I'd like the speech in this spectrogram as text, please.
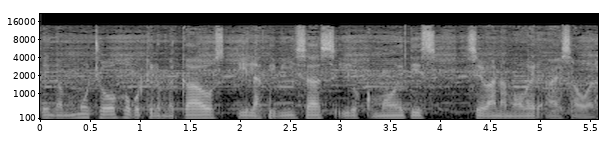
tengan mucho ojo porque los mercados y las divisas y los commodities se van a mover a esa hora.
